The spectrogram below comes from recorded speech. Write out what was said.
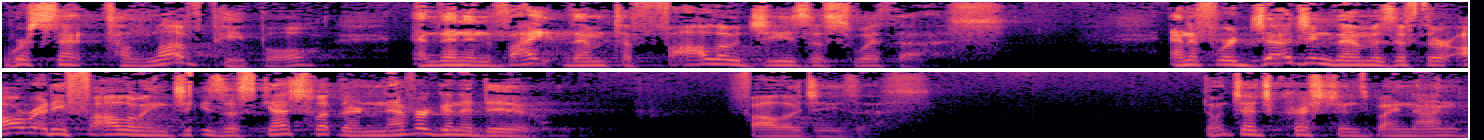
We're sent to love people and then invite them to follow Jesus with us. And if we're judging them as if they're already following Jesus, guess what they're never going to do? Follow Jesus. Don't judge Christians by non,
